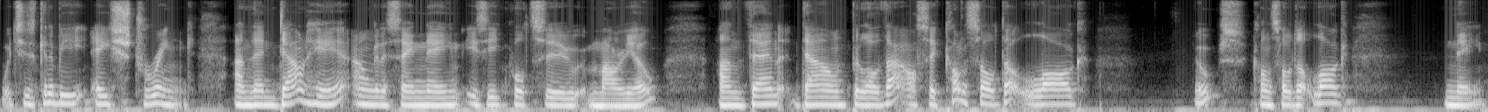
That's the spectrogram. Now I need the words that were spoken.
which is going to be a string. And then down here, I'm going to say name is equal to Mario. And then down below that, I'll say console.log, oops, console.log name.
